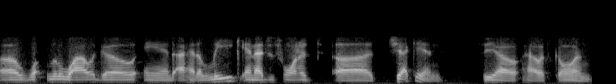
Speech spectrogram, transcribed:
a, a little while ago, and I had a leak, and I just wanted to uh, check in, see how, how it's going.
